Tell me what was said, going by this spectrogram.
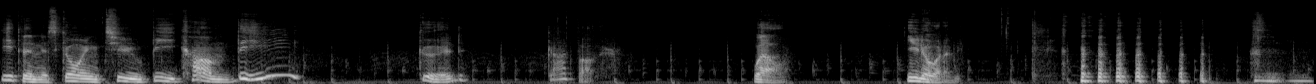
Ethan is going to become the good godfather. Well, you know what I mean.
